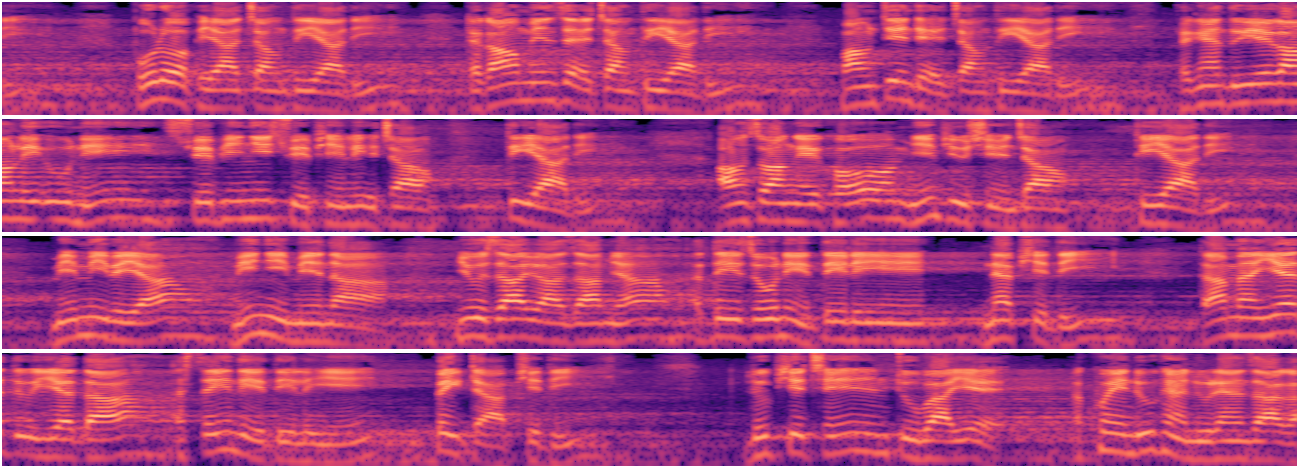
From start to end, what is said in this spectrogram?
သည်ဘိုးတော်ဖရာအကြောင်းသိရသည်တကောင်းမင်းဆက်အကြောင်းသိရသည်မောင်တင့်တဲ့အကြောင်းသိရသည်ပကံသူရဲကောင်းလေးဦးနှင့်ရွှေပြင်းကြီးရွှေပြင်းလေးအကြောင်းသိရသည်အောင်စွာငယ်ခေါ်မြင်းဖြူရှင်အကြောင်းသိရသည်မင်းမိဖုရားမင်းညီမင်းသားမြို့စားရွာစားများအသေးစိုးနှင့်တေးလျင်နတ်ဖြစ်သည်တာမန်ရက်သူရက်သားအစိမ့်သေးသေးလျင်ပိတ်တာဖြစ်သည် လူဖြစ်ချင်းတူပါရဲ့အခွင့်ဒုက္ခံလူဒန်းစားက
